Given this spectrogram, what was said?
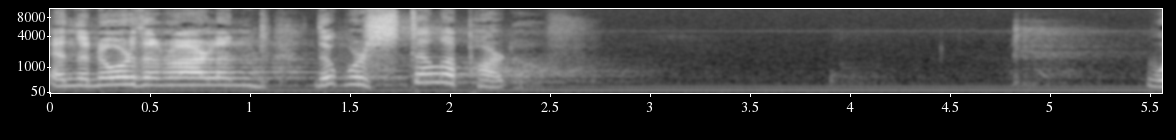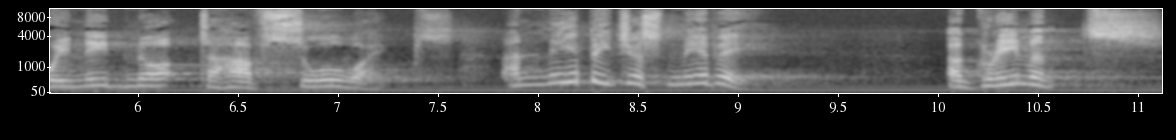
in the Northern Ireland that we're still a part of. We need not to have soul wipes, and maybe, just maybe, agreements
